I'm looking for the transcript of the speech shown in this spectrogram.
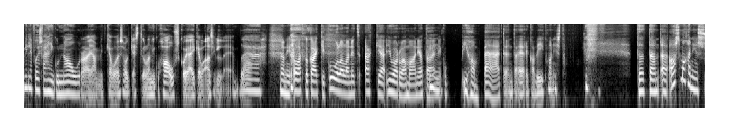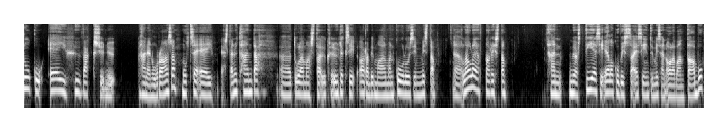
mille voisi vähän niin kuin nauraa ja mitkä voisi oikeasti olla niin kuin hauskoja, eikä vaan silleen blää. No niin, ovatko kaikki kuulolla nyt äkkiä juoruamaan jotain mm. niin kuin ihan päätöntä Erika Wigmanista? Tota, Asmahanin suku ei hyväksynyt hänen uraansa, mutta se ei estänyt häntä tulemasta yhdeksi arabimaailman kuuluisimmista laulajattarista. Hän myös tiesi elokuvissa esiintymisen olevan tabu,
